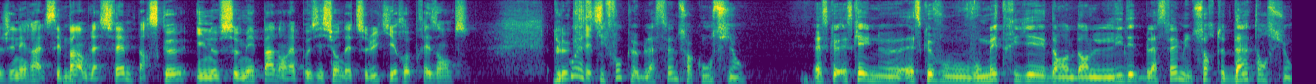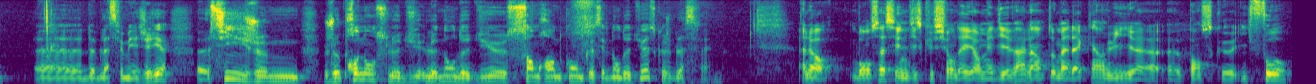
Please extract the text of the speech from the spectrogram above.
général. C'est pas un blasphème parce qu'il ne se met pas dans la position d'être celui qui représente Du le coup, est-ce qu'il faut que le blasphème soit conscient? Est-ce que, est-ce qu'il y a une, est-ce que vous, vous mettriez dans, dans l'idée de blasphème une sorte d'intention euh, de blasphémer? Je veux dire, euh, si je, prononce le, Dieu- le nom de Dieu sans me rendre compte que c'est le nom de Dieu, est-ce que je blasphème? Alors, bon, ça c'est une discussion d'ailleurs médiévale. hein. Thomas d'Aquin, lui, euh, euh, pense qu'il faut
